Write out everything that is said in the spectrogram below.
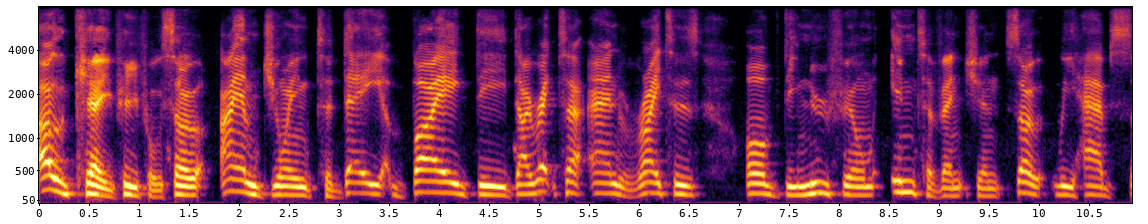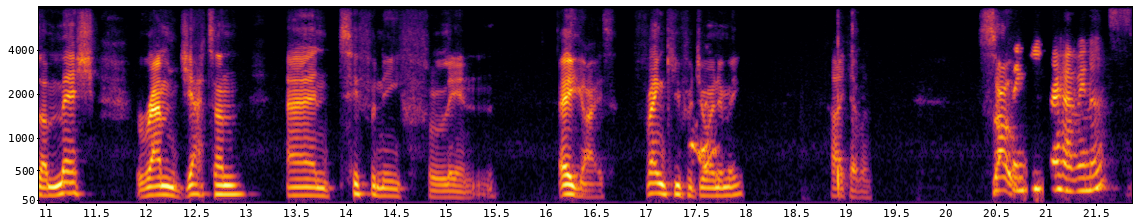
Okay, people. So I am joined today by the director and writers of the new film Intervention. So we have Samesh Ramjatan and Tiffany Flynn. Hey guys, thank you for joining me. Hi, Kevin. So thank you for having us.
